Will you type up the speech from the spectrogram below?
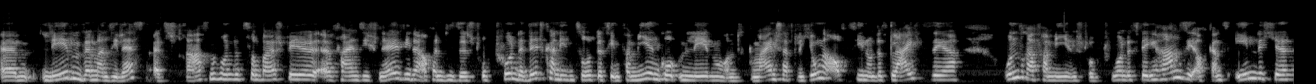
ähm, leben, wenn man sie lässt. Als Straßenhunde zum Beispiel äh, fallen sie schnell wieder auch in diese Strukturen der Wildkaniden zurück, dass sie in Familiengruppen leben und gemeinschaftlich Junge aufziehen. Und das gleicht sehr unserer Familienstruktur. Und deswegen haben sie auch ganz ähnliche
